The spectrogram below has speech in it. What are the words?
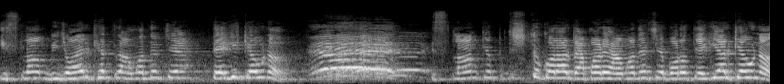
ইসলাম বিজয়ের ক্ষেত্রে আমাদের চেয়ে ত্যাগী কেউ না। ইসলামকে প্রতিষ্ঠিত করার ব্যাপারে আমাদের চেয়ে বড় ত্যাগী আর কেউ না।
